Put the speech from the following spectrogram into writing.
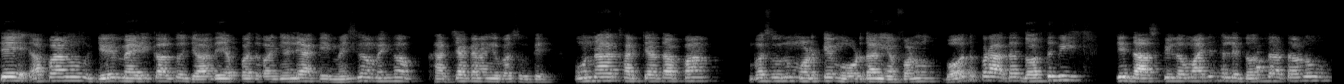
ਤੇ ਆਪਾਂ ਨੂੰ ਜੇ ਮੈਡੀਕਲ ਤੋਂ ਜ਼ਿਆਦਾ ਆਪਾਂ ਦਵਾਈਆਂ ਲਿਆ ਕੇ ਮਹਿੰਗਾ ਮਹਿੰਗਾ ਖਰਚਾ ਕਰਾਂਗੇ ਪਸ਼ੂ ਤੇ, ਉਹਨਾਂ ਖਰਚਾ ਤਾਂ ਆਪਾਂ ਬਸ ਉਹਨੂੰ ਮੁੜ ਕੇ ਮੋੜਦਾ ਨਹੀਂ ਆਪਾਂ ਨੂੰ। ਬਹੁਤ ਭਰਾ ਤਾਂ ਦੁੱਧ ਵੀ ਜੇ 10 ਕਿਲੋ ਮੱਝ ਥੱਲੇ ਦੁੱਧ ਆ ਤਾਂ ਉਹਨੂੰ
